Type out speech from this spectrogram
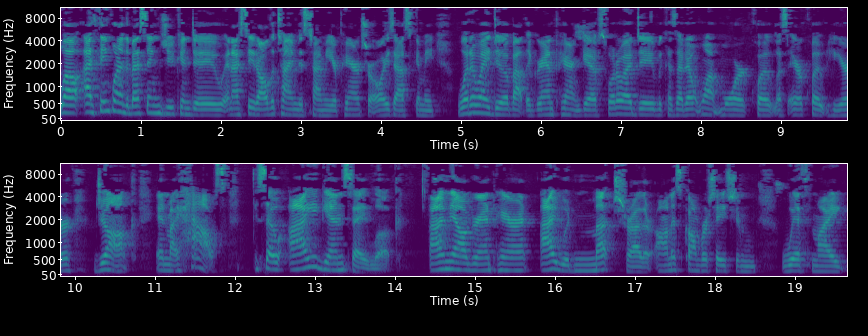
Well, I think one of the best things you can do, and I see it all the time this time of year, parents are always asking me, what do I do about the grandparent gifts? What do I do? Because I don't want more quote, let's air quote here, junk in my house. So I again say, look, I'm now a grandparent. I would much rather honest conversation with my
